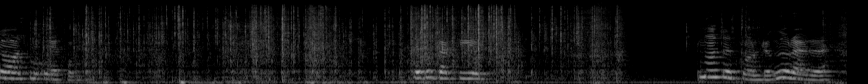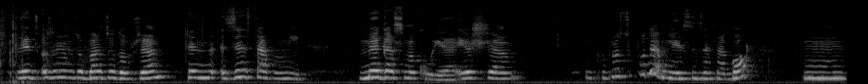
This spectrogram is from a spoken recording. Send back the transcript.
To smakuje pączek. Tylko taki... No to jest pączek, dobra. Więc oceniam to bardzo dobrze. Ten zestaw mi mega smakuje. Jeszcze po prostu pode mnie jest ten zestaw, bo... Mm,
